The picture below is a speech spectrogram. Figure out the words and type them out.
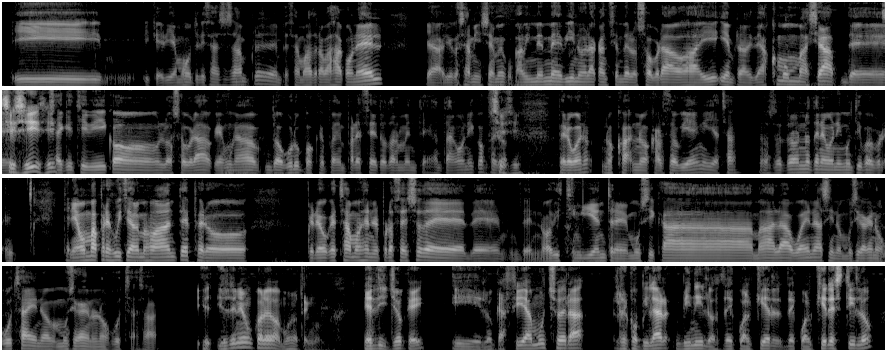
y, y queríamos utilizar ese sample, empezamos a trabajar con él. Ya, yo que sé, a mí, se me, a mí me, vino la canción de Los Sobrados ahí, y en realidad es como un mashup de Sí, sí, sí. Psychic TV con Los Sobrados, que es una, dos grupos que pueden parecer totalmente antagónicos, pero, pero bueno, nos, nos calzó bien y ya está. Nosotros no tenemos ningún tipo de... pre- Teníamos más prejuicios a lo mejor antes, pero creo que estamos en el proceso de, de- de no distinguir entre música mala, buena, sino música que nos gusta y no música que no nos gusta, ¿sabes? Yo, yo tenía un colega, bueno, tengo, que es DJ, y lo que hacía mucho era recopilar vinilos de cualquier, de cualquier estilo,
